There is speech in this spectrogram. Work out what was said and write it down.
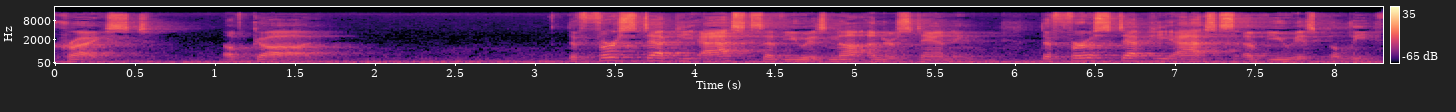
Christ, of God. The first step he asks of you is not understanding. The first step he asks of you is belief.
